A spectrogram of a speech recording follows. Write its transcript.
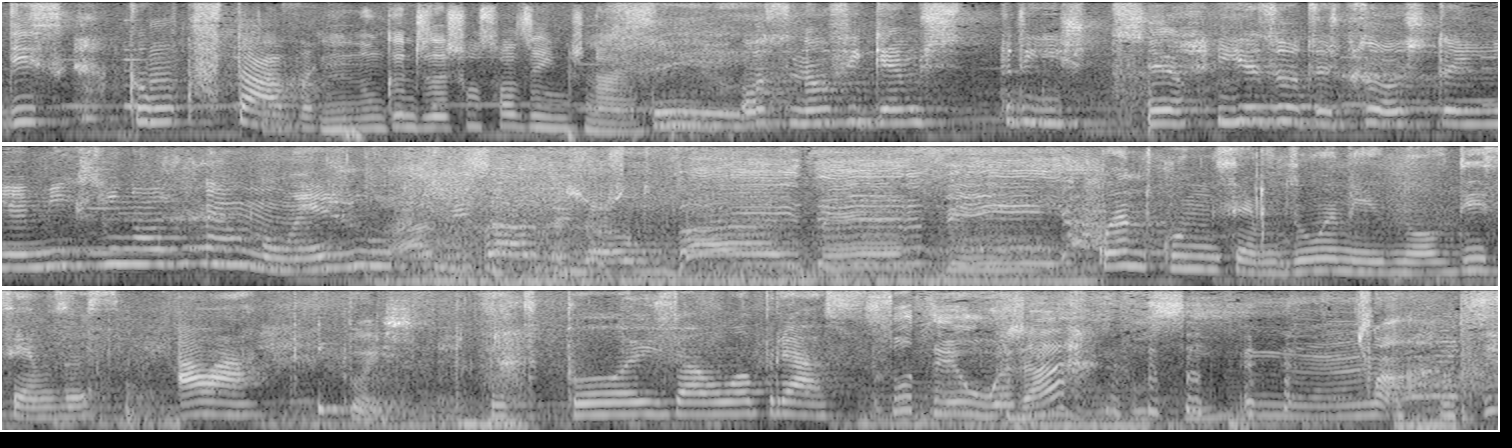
disse que me gostava. Nunca nos deixam sozinhos, não é? Ou senão ficamos tristes. E as outras pessoas têm amigos e nós não, não é justo. Amizade não vai ter fim. Quando conhecemos um amigo novo, dissemos assim: Olá. E depois? E depois dá um abraço. Sou teu Já? sim. Eu é sei,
